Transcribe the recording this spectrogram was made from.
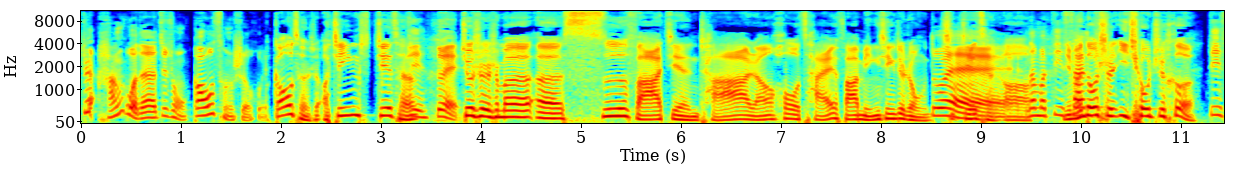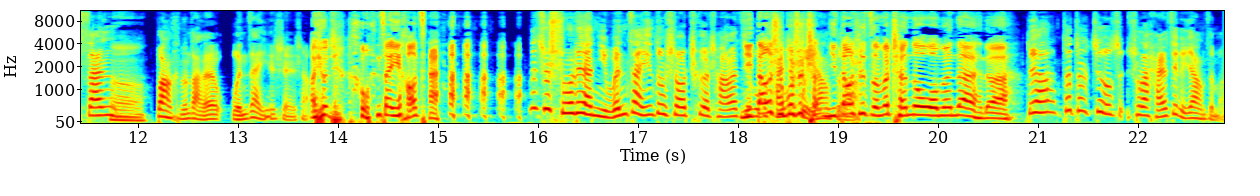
就是韩国的这种高层社会，高层社啊，精英阶层，对，就是什么呃，司法、检察，然后财阀、明星这种阶层啊。那么第三，你们都是一丘之貉。第三棒可能打在文在寅身上。哎呦，文在寅好惨。那就说了呀，你文在寅都是要彻查了，你当时不是承，你当时怎么承诺我们的，对吧？对啊，他他最后出来还是这个样子嘛。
